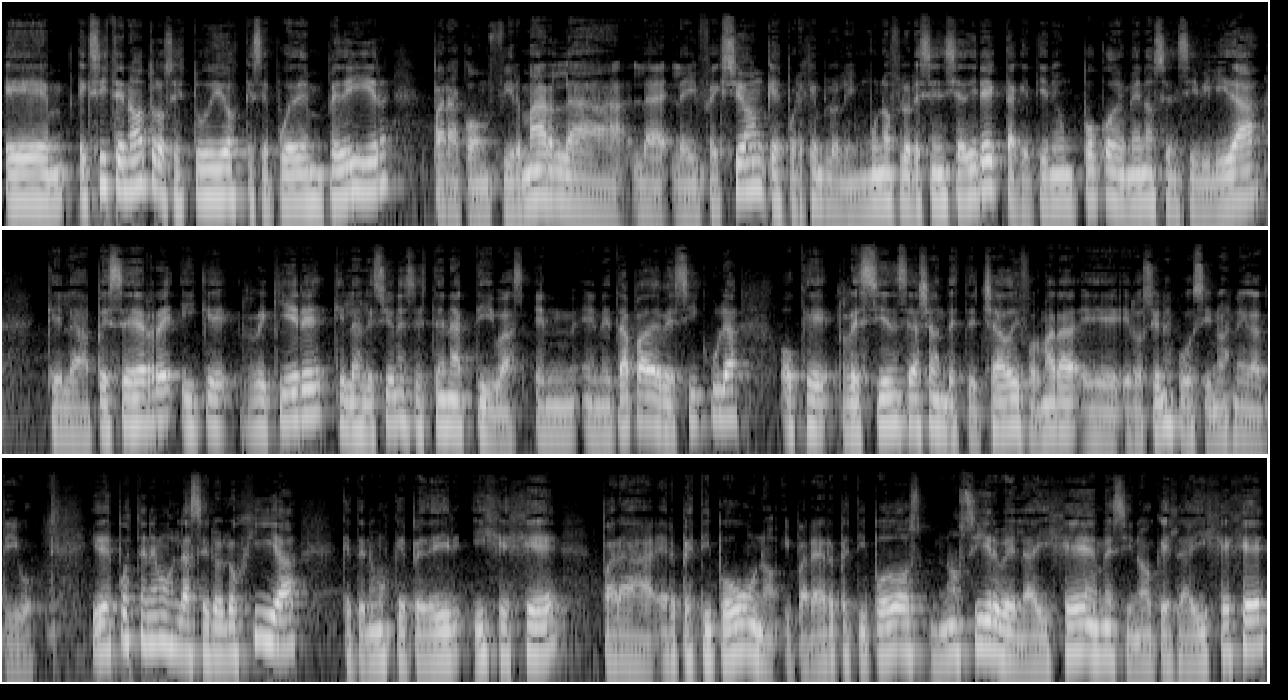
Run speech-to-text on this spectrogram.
Existen otros estudios que se pueden pedir para confirmar la, infección, que es por ejemplo la inmunofluorescencia directa, que tiene un poco de menos sensibilidad que la PCR y que requiere que las lesiones estén activas en, etapa de vesícula o que recién se hayan destechado y formar eh, erosiones, porque si no es negativo. Y después tenemos la serología, que tenemos que pedir IgG para herpes tipo 1 y para herpes tipo 2 no sirve la IgM, sino que es la IgG.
